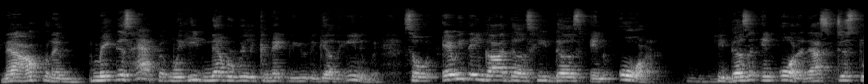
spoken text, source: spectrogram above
Now I'm going to make this happen when he never really connected you together anyway. So everything God does, he does in order. He does it in order. That's just the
